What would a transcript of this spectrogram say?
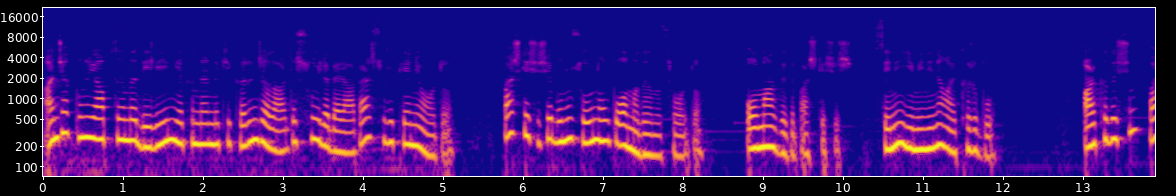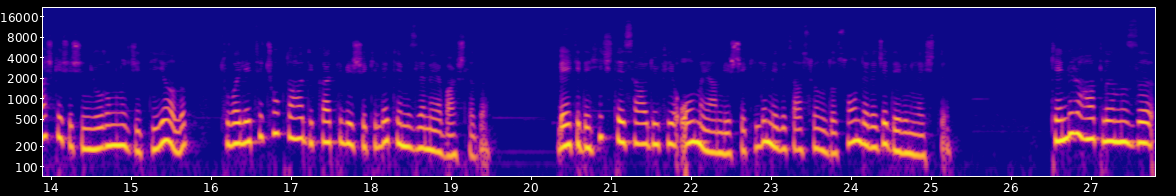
Ancak bunu yaptığında deliğin yakınlarındaki karıncalar da suyla beraber sürükleniyordu. Başkeşişe bunun sorun olup olmadığını sordu. Olmaz dedi başkeşiş. Senin yeminine aykırı bu. Arkadaşım başkeşişin yorumunu ciddiye alıp tuvaleti çok daha dikkatli bir şekilde temizlemeye başladı. Belki de hiç tesadüfi olmayan bir şekilde meditasyonu da son derece derinleşti. Kendi rahatlığınızı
